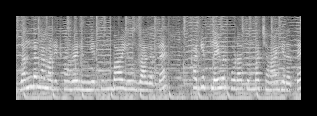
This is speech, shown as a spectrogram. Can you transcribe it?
ಇದೊಂದನ್ನು ಮಾಡಿಟ್ಕೊಂಡ್ರೆ ನಿಮಗೆ ತುಂಬ ಯೂಸ್ ಆಗುತ್ತೆ. ಹಾಗೆ ಫ್ಲೇವರ್ ಕೂಡ ತುಂಬ ಚೆನ್ನಾಗಿರುತ್ತೆ.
